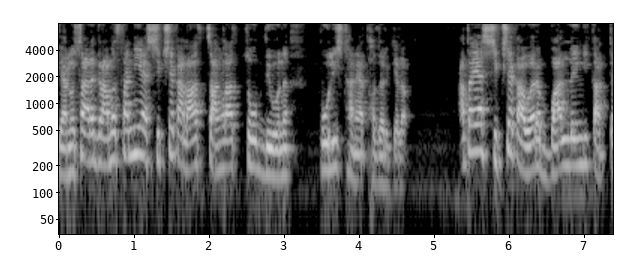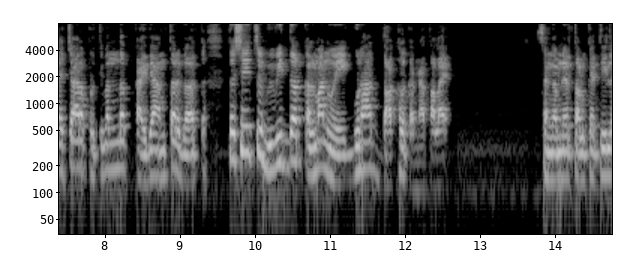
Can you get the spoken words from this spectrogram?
त्यानुसार ग्रामस्थांनी या शिक्षकाला चांगला चोप देऊन पोलीस ठाण्यात हजर केलं. आता या शिक्षकावर बाललैंगिक अत्याचार प्रतिबंधक कायद्याअंतर्गत तसेच विविध कलमान्वये गुन्हा दाखल करण्यात आलाय. संगमनेर तालुक्यातील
